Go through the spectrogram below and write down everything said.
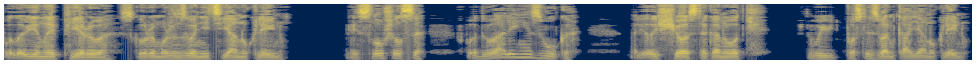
Половина первого. Скоро можно звонить Яну Клейну. Прислушался. В подвале ни звука. Налил еще стакан водки, чтобы выявить после звонка Яну Клейну.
